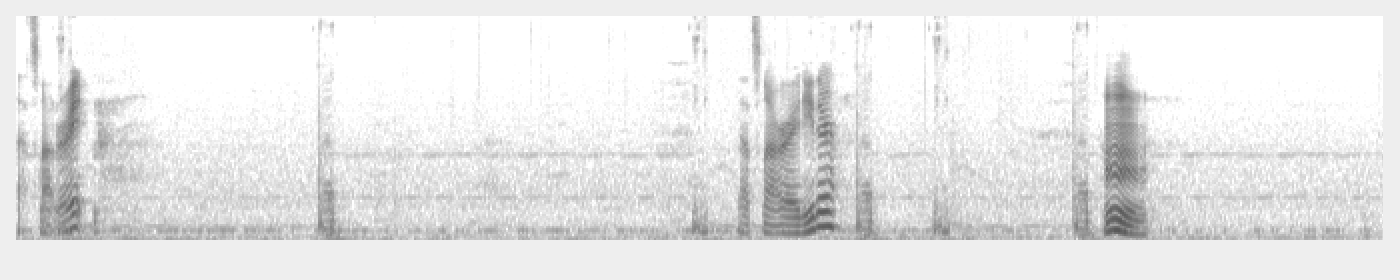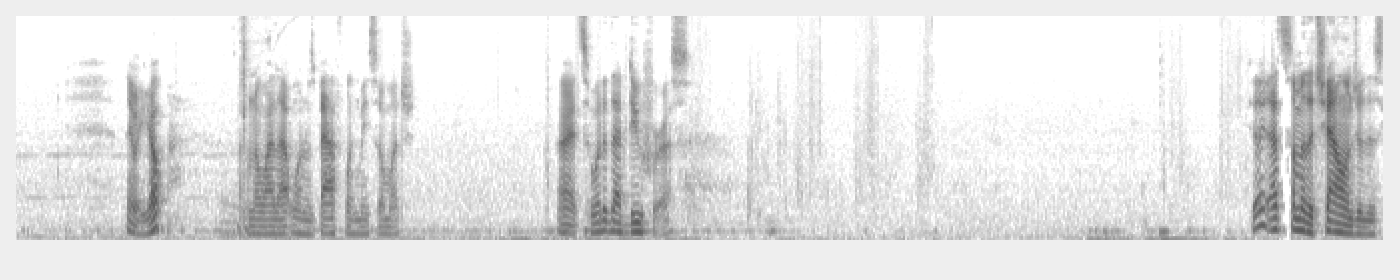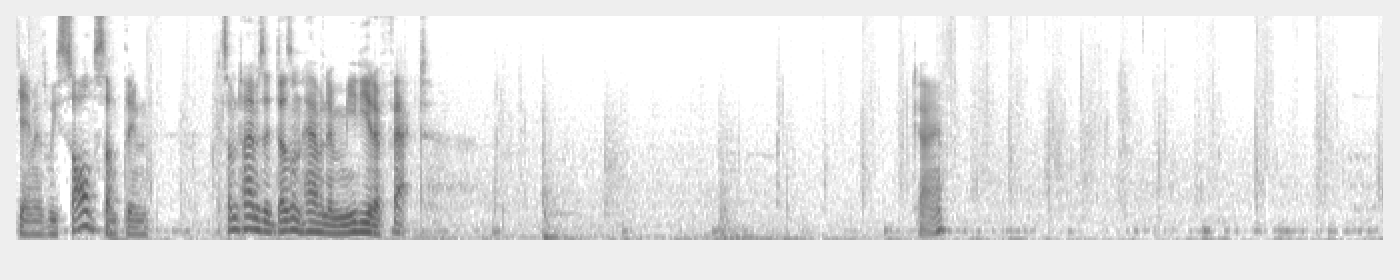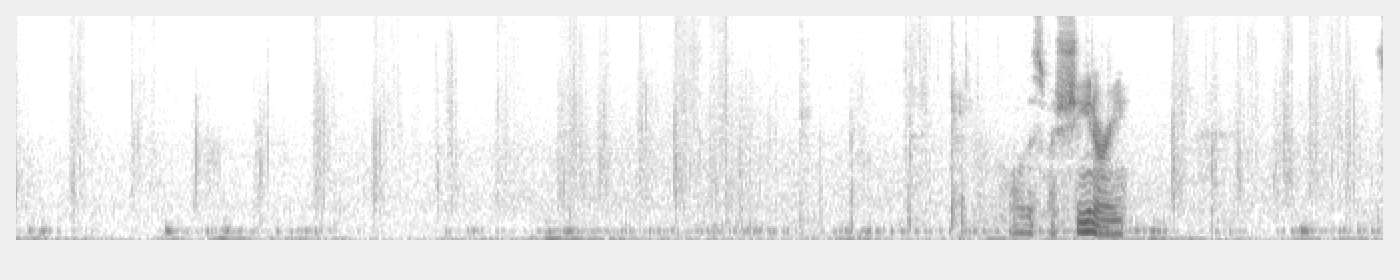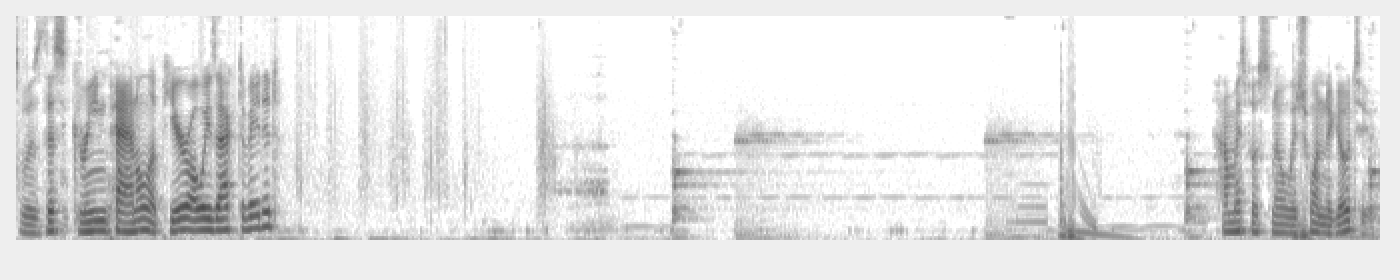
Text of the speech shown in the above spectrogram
That's not right. That's not right either. Hmm. There we go. I don't know why that one was baffling me so much. Alright, so what did that do for us? I feel like that's some of the challenge of this game, is we solve something sometimes it doesn't have an immediate effect. Okay. This machinery. So is this green panel up here always activated? How am I supposed to know which one to go to?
